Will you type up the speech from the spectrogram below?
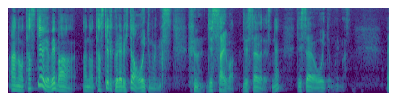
あの助けを呼べばあの助けてくれる人は多いと思います。実際は。実際はですね。実際は多いと思います。え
